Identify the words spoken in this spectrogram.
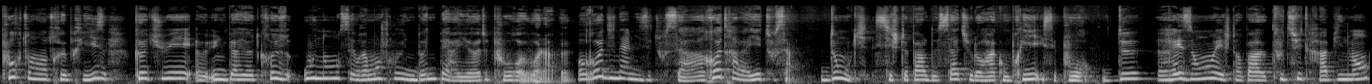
pour ton entreprise, que tu aies euh, une période creuse ou non, c'est vraiment je trouve une bonne période pour euh, voilà, euh, redynamiser tout ça, retravailler tout ça. Donc, si je te parle de ça, tu l'auras compris, c'est pour deux raisons et je t'en parle tout de suite rapidement.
